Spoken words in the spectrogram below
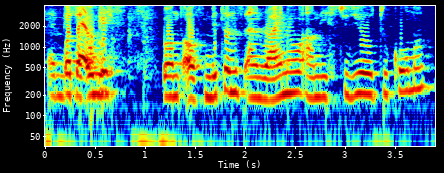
hem Wat dat ook is, want als Mittens en Rhino aan die studio toekomen,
